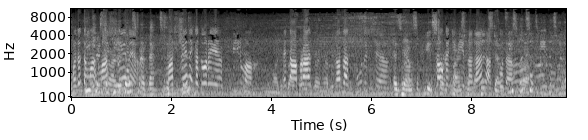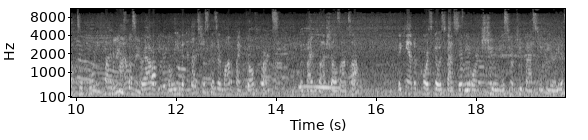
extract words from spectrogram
Вот это ма- Features like vehicles from машины, Back to the машины, Future, которые в фильмах. Это обратно, назад в будущее. as well as some prehistoric Жалко, не cars видно, from the да, Flintstones. оттуда? These Flintstones vehicles can go up to 45 miles per hour, if you can believe it, and that's just because they're modified golf carts with fiberglass shells on top. They can't, of course, go as fast as the orange Julius from Too Fast, Too Furious.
